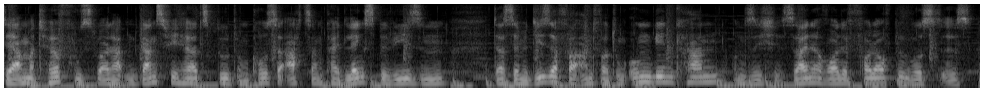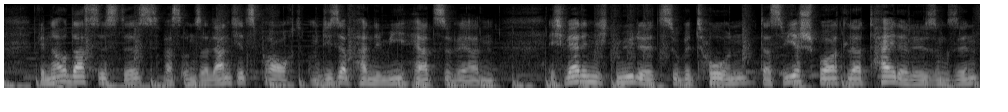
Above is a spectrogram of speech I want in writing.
Der Amateurfußball hat mit ganz viel Herzblut und großer Achtsamkeit längst bewiesen, dass er mit dieser Verantwortung umgehen kann und sich seiner Rolle vollauf bewusst ist. Genau das ist es, was unser Land jetzt braucht, um dieser Pandemie Herr zu werden. Ich werde nicht müde zu betonen, dass wir Sportler Teil der Lösung sind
